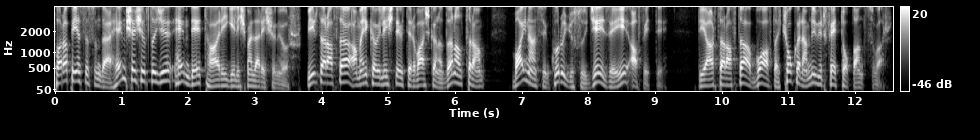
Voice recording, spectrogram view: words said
para piyasasında hem şaşırtıcı hem de tarihi gelişmeler yaşanıyor. Bir tarafta Amerika Birleşik Devletleri Başkanı Donald Trump, Binance'in kurucusu CZ'yi affetti. Diğer tarafta bu hafta çok önemli bir FED toplantısı var.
